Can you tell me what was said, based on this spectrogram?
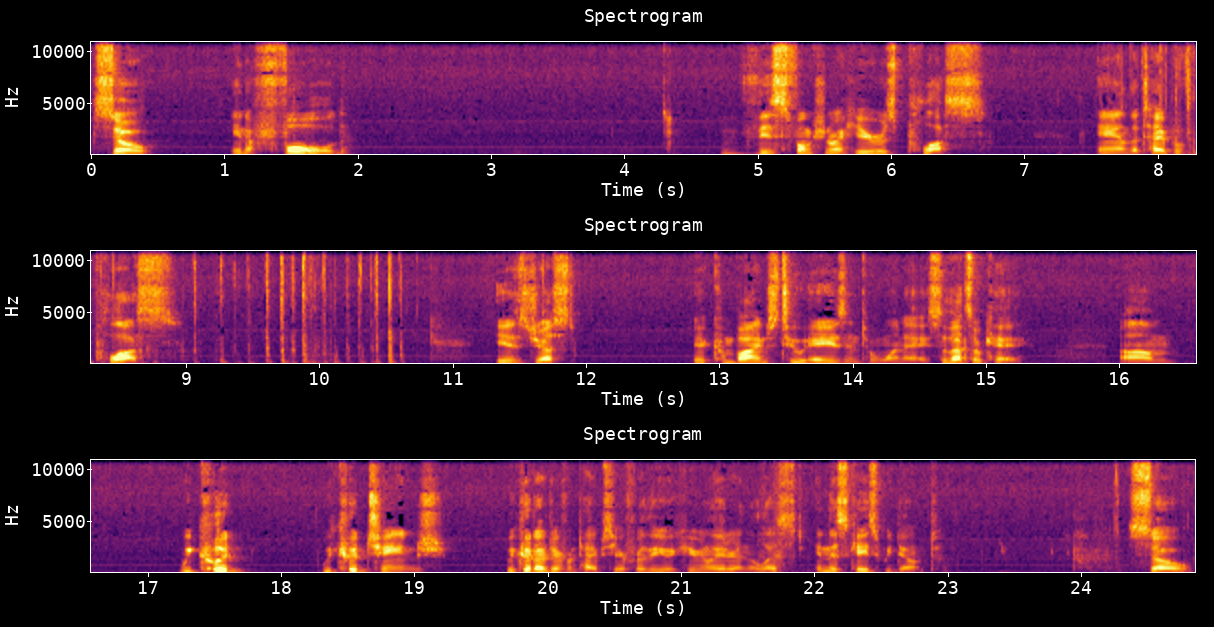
So in a fold, this function right here is. And the type of plus is just it combines two A's into one A. So that's okay. Um, we could we could change we could have different types here for the accumulator and the list. In this case, we don't. So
